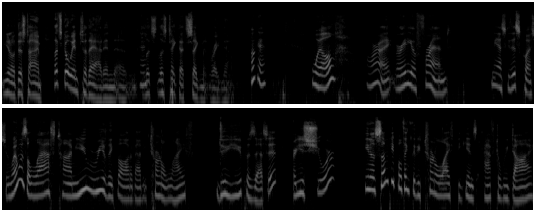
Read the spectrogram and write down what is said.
you know, at this time, let's go into that and uh, Okay. let's let's take that segment right now. Okay. Well, all right, radio friend. Let me ask you this question. When was the last time you really thought about eternal life? Do you possess it? Are you sure? You know, some people think that eternal life begins after we die,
